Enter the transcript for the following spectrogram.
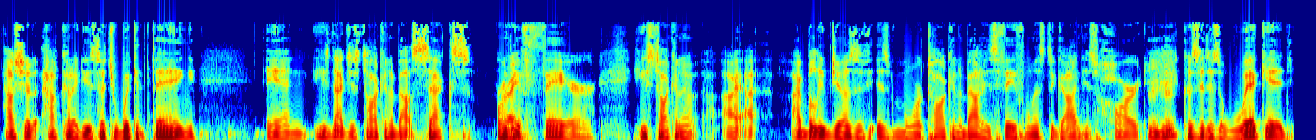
"How should how could I do such a wicked thing?" And he's not just talking about sex or the affair. He's talking. I, I I believe Joseph is more talking about his faithfulness to God in his heart because is a wicked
